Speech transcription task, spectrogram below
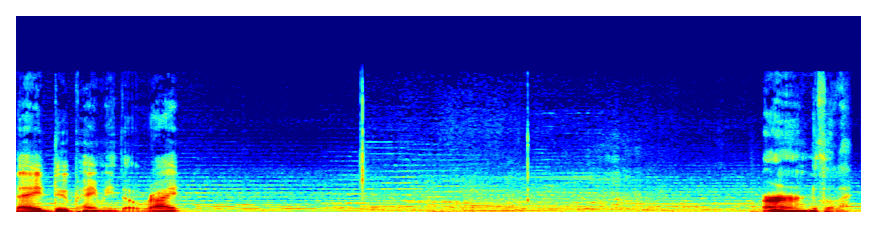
They do pay me though, right? Earned the land.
